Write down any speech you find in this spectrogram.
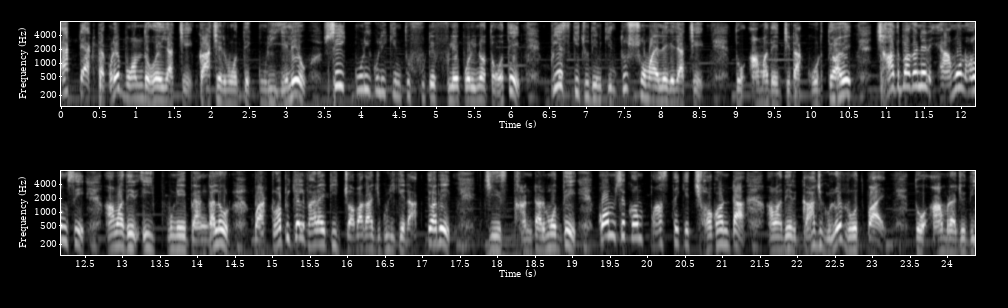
একটা একটা করে বন্ধ হয়ে যাচ্ছে। গাছের মধ্যে কুঁড়ি এলেও সেই কুঁড়িগুলি কিন্তু ফুটে ফুলে পরিণত হতে বেশ কিছুদিন কিন্তু সময় লেগে যাচ্ছে। তো আমাদের যেটা করতে হবে, ছাদ বাগানের এমন অংশে আমাদের এই পুনে, ব্যাঙ্গালোর বা ট্রপিক্যাল ভ্যারাইটির জবা গাছগুলিকে রাখতে হবে। যে স্থানটার মধ্যে কমসে কম পাঁচ থেকে ছ ঘণ্টা আমাদের গাছগুলো রোদ পায়। তো আমরা যদি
